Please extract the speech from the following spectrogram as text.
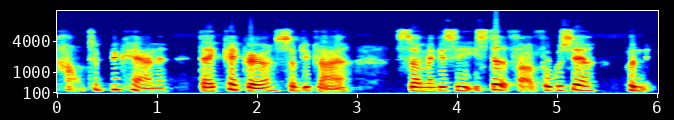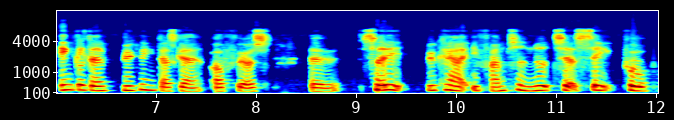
krav til bygherrerne, der ikke kan gøre, som de plejer. Så man kan sige, at i stedet for at fokusere på den enkelte bygning, der skal opføres, øh, så er bygherrer i fremtiden nødt til at se på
